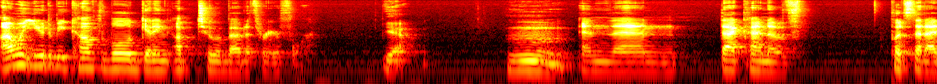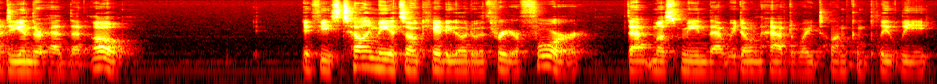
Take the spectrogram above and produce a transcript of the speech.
I want you to be comfortable getting up to about a three or four. yeah Hmm. and then that kind of puts that idea in their head that oh if he's telling me it's okay to go to a three or four that must mean that we don't have to wait till i'm completely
